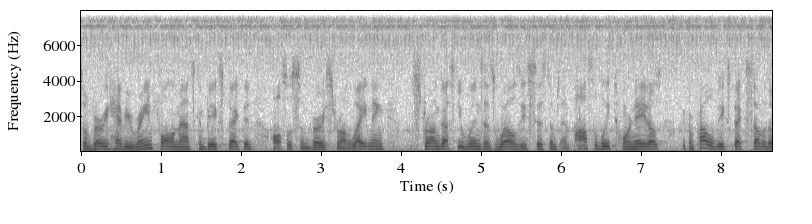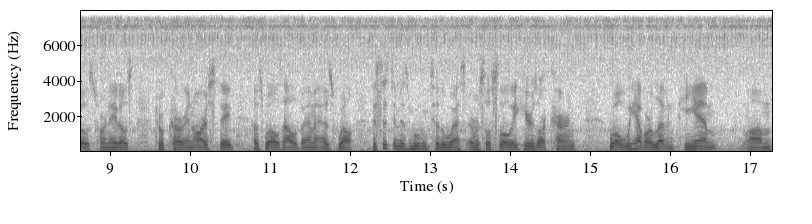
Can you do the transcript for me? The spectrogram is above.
so very heavy rainfall amounts can be expected, also some very strong lightning, strong gusty winds as well as these systems, and possibly tornadoes. We can probably expect some of those tornadoes to occur in our state as well as Alabama as well. The system is moving to the west ever so slowly. Here's our current, well, we have our 11 p.m. Um,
